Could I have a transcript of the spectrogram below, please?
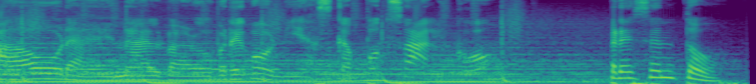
ahora en Álvaro Obregón y Azcapotzalco, presentó.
